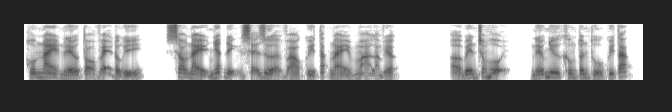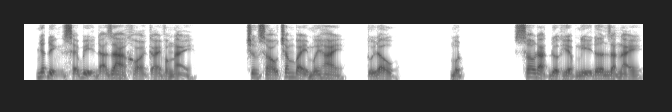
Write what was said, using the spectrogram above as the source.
hôm nay nếu tỏ vẻ đồng ý, sau này nhất định sẽ dựa vào quy tắc này mà làm việc. Ở bên trong hội, nếu như không tuân thủ quy tắc, nhất định sẽ bị đã ra khỏi cái vòng này. Chương 672, túi đầu. 1. Sau đạt được hiệp nghị đơn giản này,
